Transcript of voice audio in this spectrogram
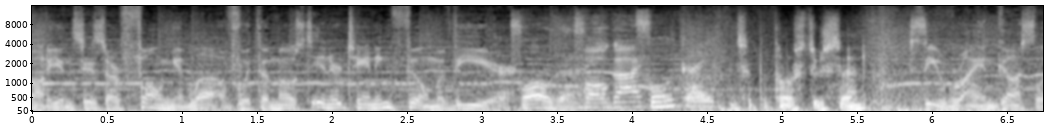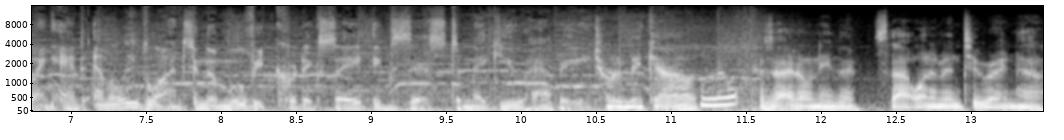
Audiences are falling in love with the most entertaining film of the year. Fall guy. Fall guy. Fall guy. That's what the poster said. See Ryan Gosling and Emily Blunt in the movie critics say exists to make you happy. Trying to make it out? Nope. Because I don't either. It's not what I'm into right now.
